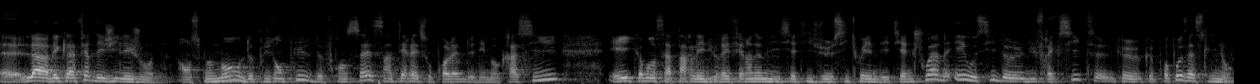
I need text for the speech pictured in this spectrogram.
Euh, là, avec l'affaire des Gilets jaunes, en ce moment, de plus en plus de Français s'intéressent aux problèmes de démocratie et ils commencent à parler du référendum d'initiative citoyenne d'Étienne Chouard et aussi du Frexit que, propose Asselineau.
